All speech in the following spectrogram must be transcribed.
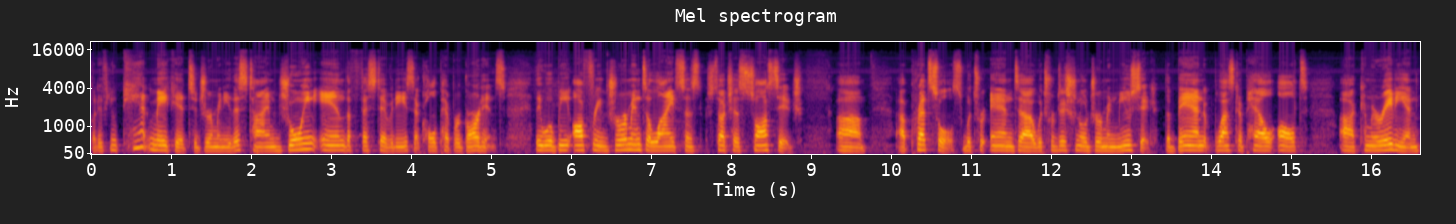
But if you can't make it to Germany this time, join in the festivities at Culpeper Gardens. They will be offering German delights such as sausage, uh, uh, pretzels, with, and uh, with traditional German music. The band Blaskapelle Alt uh, Kameraden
